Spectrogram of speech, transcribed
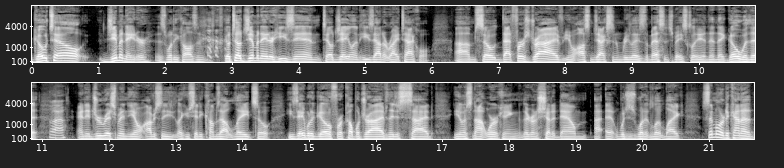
go tell Jiminator is what he calls him. Go tell Jiminator he's in. Tell Jalen he's out at right tackle. Um, so that first drive, you know, Austin Jackson relays the message basically, and then they go with it. Wow. And then Drew Richmond, you know, obviously, like you said, he comes out late, so he's able to go for a couple drives, and they just decide, you know, it's not working. They're going to shut it down, uh, uh, which is what it looked like. Similar to kind of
